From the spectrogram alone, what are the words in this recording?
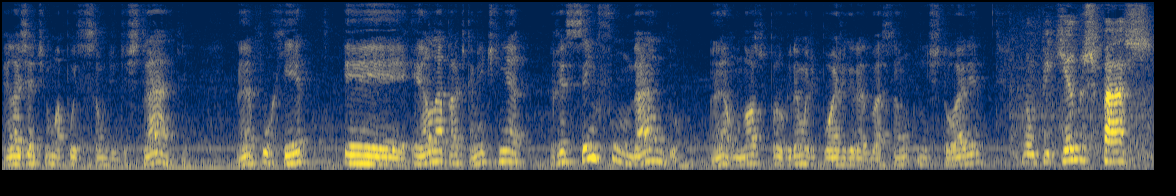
ela já tinha uma posição de destaque, né, porque é, ela praticamente tinha recém-fundado né, o nosso programa de pós-graduação em História. Num pequeno espaço,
